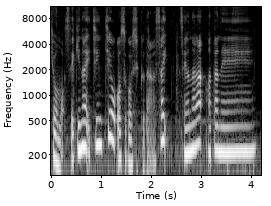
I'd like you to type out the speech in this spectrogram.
今日も素敵な一日をお過ごしください。さようなら、またね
